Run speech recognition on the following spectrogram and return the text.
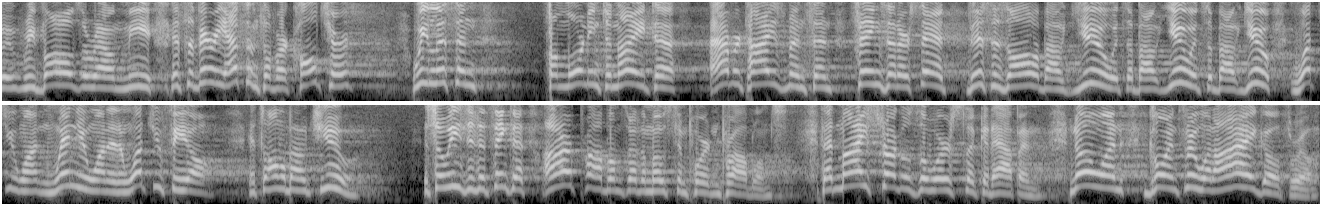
revolves around me. It's the very essence of our culture. We listen from morning to night to advertisements and things that are said. This is all about you. It's about you. It's about you. What you want and when you want it and what you feel. It's all about you. It's so easy to think that our problems are the most important problems. That my struggle's the worst that could happen. No one going through what I go through.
